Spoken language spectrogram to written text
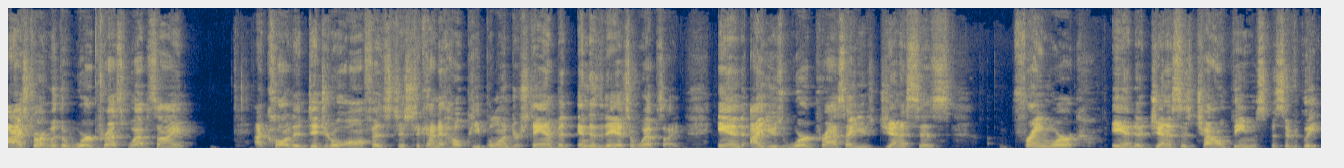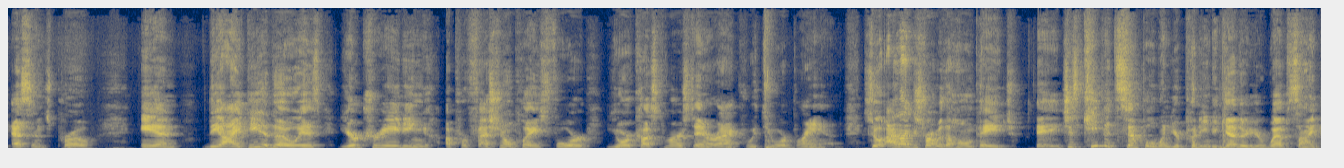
I start with a WordPress website I call it a digital office just to kind of help people understand. But end of the day, it's a website, and I use WordPress. I use Genesis framework and a Genesis child theme, specifically Essence Pro, and the idea though is you're creating a professional place for your customers to interact with your brand. So I like to start with a homepage it, just keep it simple when you're putting together your website.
